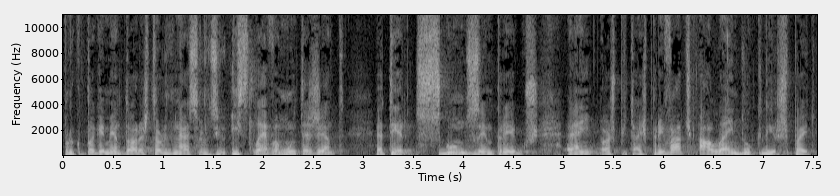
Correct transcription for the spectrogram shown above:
porque o pagamento de horas extraordinárias se reduziu. Isso leva muita gente a ter segundos empregos em hospitais privados, além do que diz respeito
